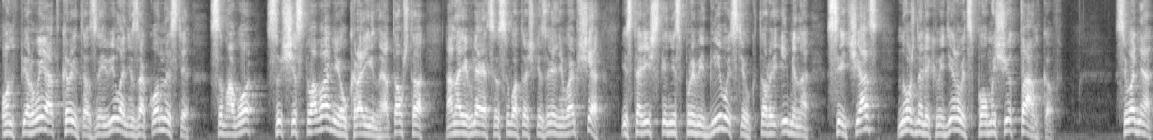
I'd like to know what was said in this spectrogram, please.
он впервые открыто заявил о незаконности самого существования Украины, о том, что она является, с его точки зрения, вообще исторической несправедливостью, которую именно сейчас нужно ликвидировать с помощью танков. Сегодня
